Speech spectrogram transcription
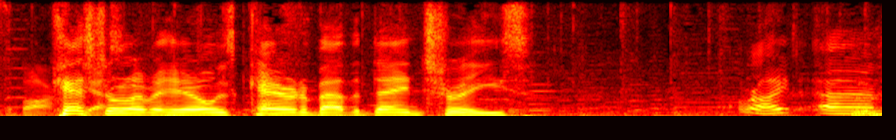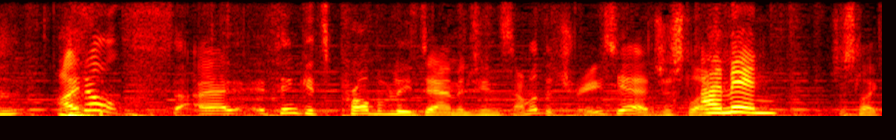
the bark. Kestrel yes. over here always caring about the dang trees. All right. Um, I don't. Th- I I think it's probably damaging some of the trees. Yeah, just like I'm in. Just like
